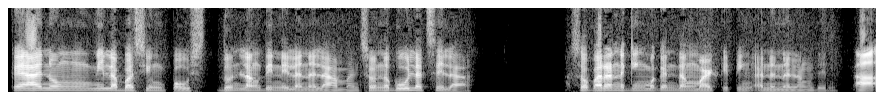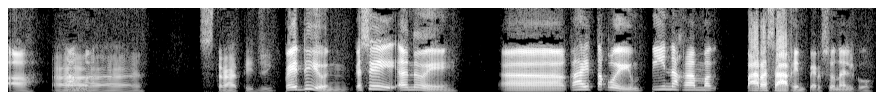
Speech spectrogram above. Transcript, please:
Kaya nung nilabas yung post, doon lang din nila nalaman. So nagulat sila. So parang naging magandang marketing ano na lang din. Oo. ah, strategy. Pwede yun. Kasi ano eh, ah, kahit ako eh, yung pinaka mag- para sa akin, personal ko,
